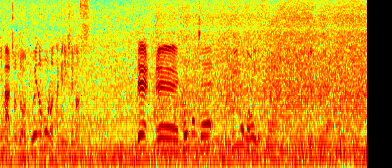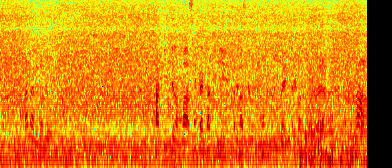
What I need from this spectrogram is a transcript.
今ちょっと上の方の滝に来てます。で、えーこういう感じで水量が多いですね。かなりの量滝っていうのもまあ世界各地にありますけど日本にもいっぱいありますのでまあ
